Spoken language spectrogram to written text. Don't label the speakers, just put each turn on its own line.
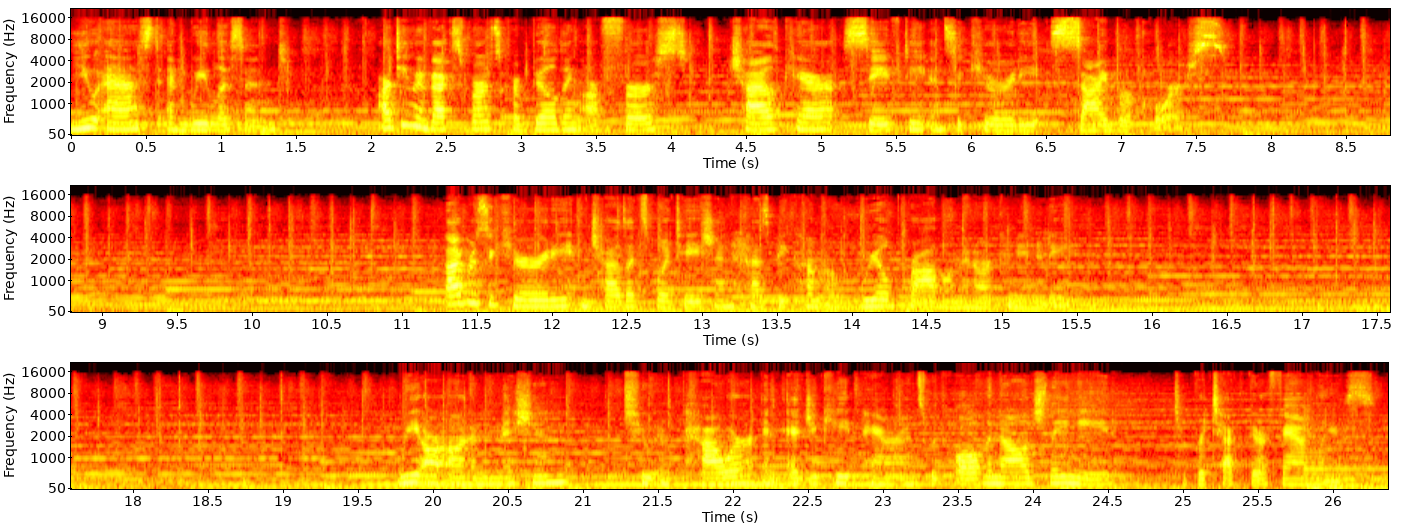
You asked and we listened. Our team of experts are building our first childcare, safety, and security cyber course. Cybersecurity and child exploitation has become a real problem in our community. We are on a mission to empower and educate parents with all the knowledge they need to protect their families.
